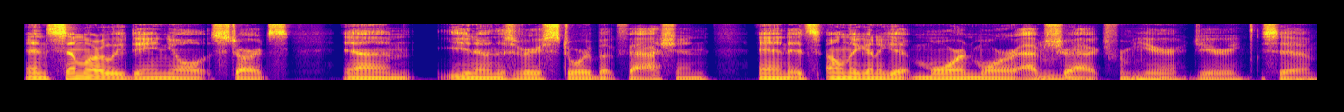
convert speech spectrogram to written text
And similarly Daniel starts um you know in this very storybook fashion and it's only going to get more and more mm-hmm. abstract mm-hmm. from here, Jerry. So,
